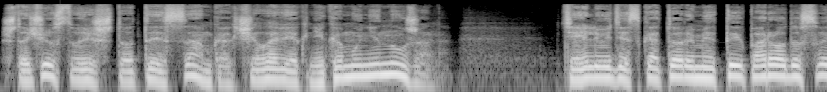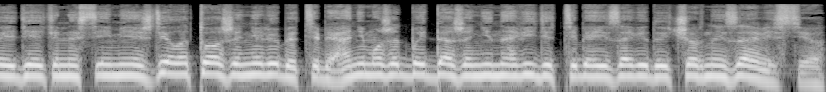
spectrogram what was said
что чувствуешь, что ты сам, как человек, никому не нужен. Те люди, с которыми ты по роду своей деятельности имеешь дело, тоже не любят тебя. Они, может быть, даже ненавидят тебя и завидуют черной завистью,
